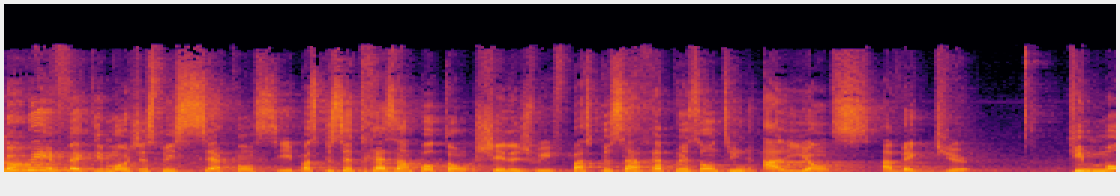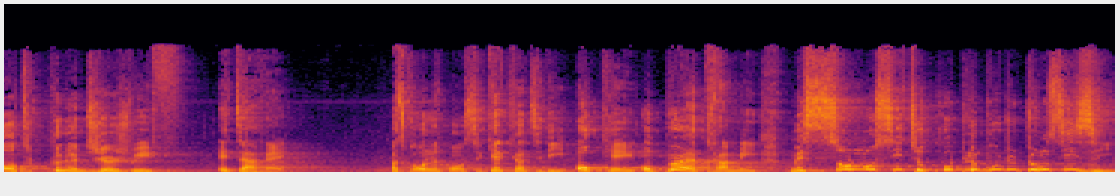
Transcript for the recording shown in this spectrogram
Donc oui, effectivement, je suis circoncis, parce que c'est très important chez les Juifs, parce que ça représente une alliance avec Dieu, qui montre que le Dieu juif est arrêt. Parce qu'honnêtement, si quelqu'un te dit, ok, on peut être amis, mais seulement si tu coupes le bout de ton zizi,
